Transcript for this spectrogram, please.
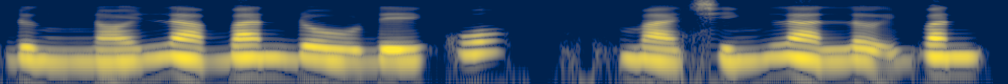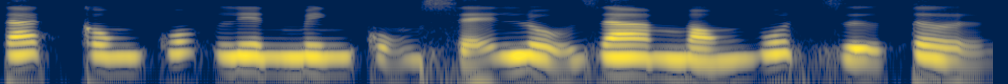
đừng nói là ban đồ đế quốc, mà chính là lợi văn tát công quốc liên minh cũng sẽ lộ ra móng vuốt dữ tợn.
